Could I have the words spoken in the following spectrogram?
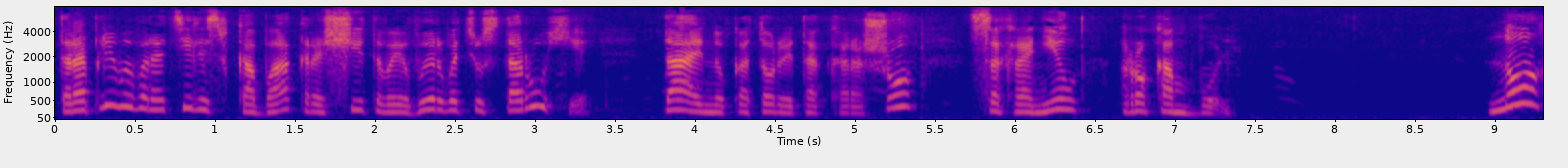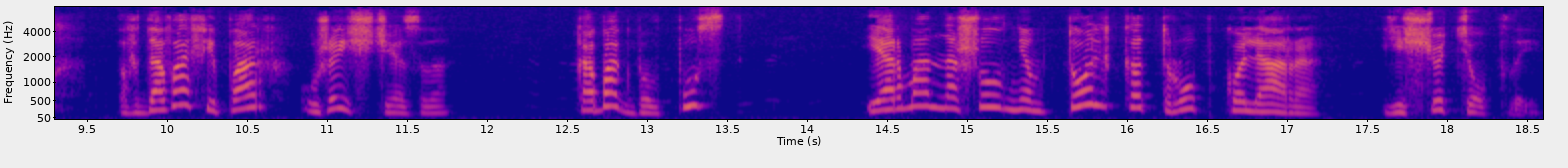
торопливо воротились в кабак, рассчитывая вырвать у старухи тайну, которую так хорошо сохранил Рокамболь. Но вдова Фипар уже исчезла. Кабак был пуст, и Арман нашел в нем только труп Коляра, еще теплый.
